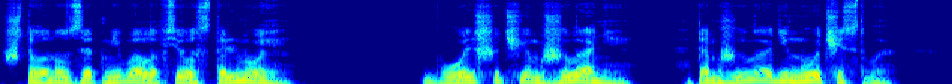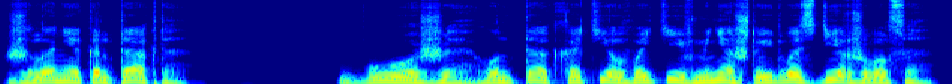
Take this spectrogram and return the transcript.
что оно затмевало все остальное. Больше, чем желание, там жило одиночество, желание контакта. Боже, он так хотел войти в меня, что едва сдерживался.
